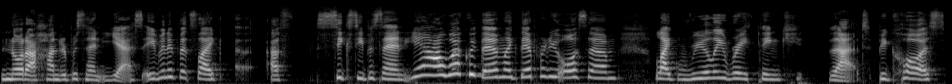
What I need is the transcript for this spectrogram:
not a hundred percent yes, even if it's like a sixty percent, yeah, I'll work with them, like they're pretty awesome. Like really rethink that because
